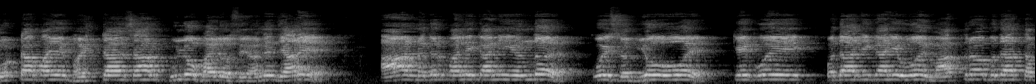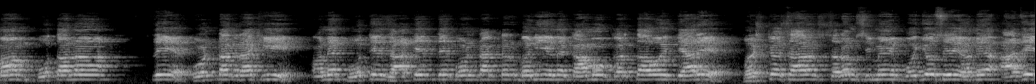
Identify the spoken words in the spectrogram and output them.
મોટા પાયે ભ્રષ્ટાચાર ફૂલો ફાયલો છે. અને જ્યારે આ નગરપાલિકાની અંદર કોઈ સભ્યો હોય કે કોઈ પદાધિકારી હોય, માત્ર બધા તમામ પોતાના તે કોન્ટ્રાક્ટ રાખી અને પોતે જાતે તે કોન્ટ્રાક્ટર બની અને કામો કરતા હોય ત્યારે ભ્રષ્ટાચાર શરમસીમે પહોંચ્યો છે અને આજે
